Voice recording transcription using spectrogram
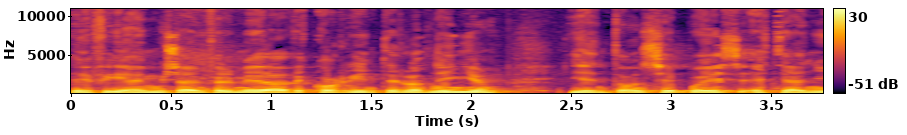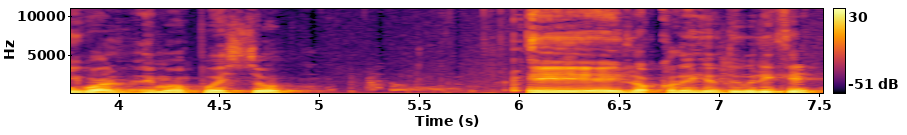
En fin, hay muchas enfermedades corrientes en los niños y entonces, pues este año igual, hemos puesto eh, los colegios de Urique,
